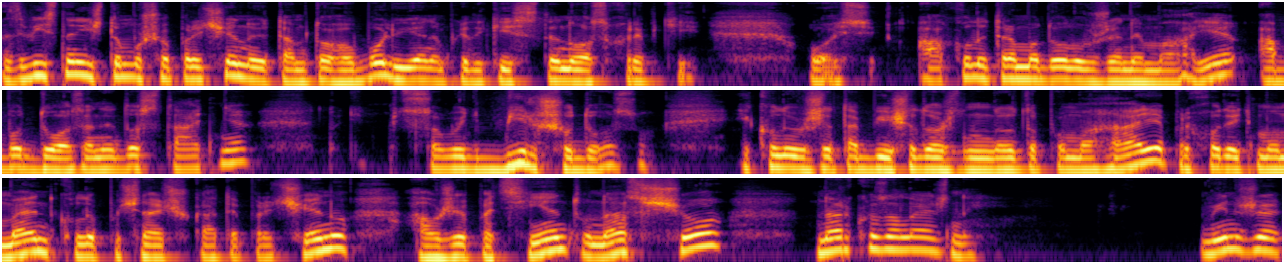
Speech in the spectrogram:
Звісно річ, тому що причиною там того болю є, наприклад, якийсь стеноз в хребті. Ось. А коли трамадолу вже немає, або доза недостатня, тоді підсовують більшу дозу. І коли вже та більша доза не допомагає, приходить момент, коли починають шукати причину, а вже пацієнт у нас що? Наркозалежний. Він же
